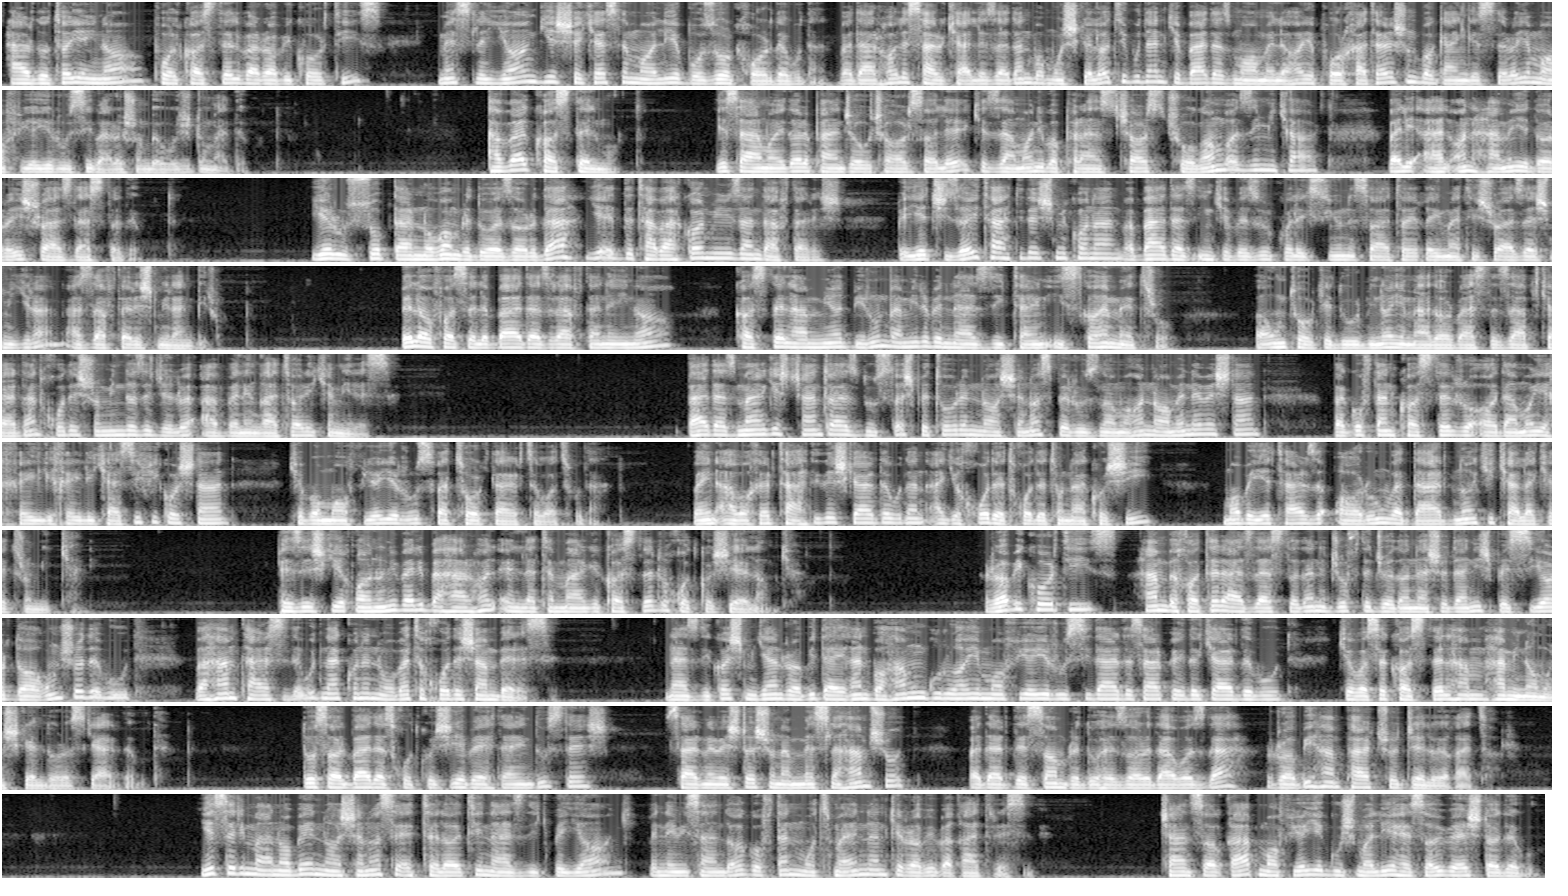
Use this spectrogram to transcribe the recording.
هر دوتای اینا پل کاستل و رابی کورتیس مثل یانگ یه شکست مالی بزرگ خورده بودن و در حال سر و کله زدن با مشکلاتی بودن که بعد از معامله های پرخطرشون با گنگسترای مافیای روسی براشون به وجود اومده بود. اول کاستل مرد. یه سرمایه‌دار 54 ساله که زمانی با پرنس چارلز چوگان بازی می‌کرد ولی الان همه داراییش رو از دست داده بود. یه روز صبح در نوامبر 2010 یه عده تبهکار میریزن دفترش به یه چیزایی تهدیدش می‌کنن و بعد از اینکه به زور کلکسیون ساعتهای قیمتیش رو ازش می‌گیرن از دفترش میرن بیرون. بلافاصله بعد از رفتن اینا کاستل هم میاد بیرون و میره به نزدیکترین ایستگاه مترو و اون طور که دوربینای مدار بسته ضبط کردن خودش رو میندازه جلو اولین قطاری که می‌رسه. بعد از مرگش چند تا از دوستاش به طور ناشناس به روزنامه ها نامه نوشتن و گفتن کاستل رو آدمای خیلی خیلی کثیفی کشتن که با مافیای روس و ترک در ارتباط بودن. و این اواخر تهدیدش کرده بودن اگه خودت خودتو نکشی ما به یه طرز آروم و دردناکی کلکت رو می‌کنیم. پزشکی قانونی ولی به هر حال علت مرگ کاستل رو خودکشی اعلام کرد. رابی کورتیز هم به خاطر از دست دادن جفت جدا نشدنیش بسیار داغون شده بود و هم ترسیده بود نکنه نوبت خودش هم برسه. نزدیکاش میگن رابی دقیقا با همون گروه های مافیای روسی دردسر پیدا کرده بود که واسه کاستل هم همینا مشکل درست کرده بودن. دو سال بعد از خودکشی بهترین دوستش سرنوشتاشون هم مثل هم شد و در دسامبر 2012 رابی هم پرت شد جلوی قطار. یه سری منابع ناشناس اطلاعاتی نزدیک به یانگ به نویسنده ها گفتن مطمئنن که رابی به قتل رسیده. چند سال قبل مافیا یه گوشمالی حسابی بهش داده بود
